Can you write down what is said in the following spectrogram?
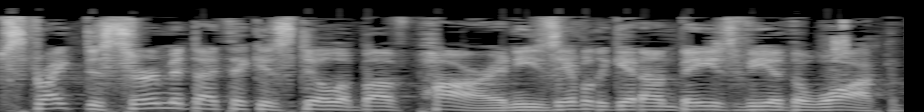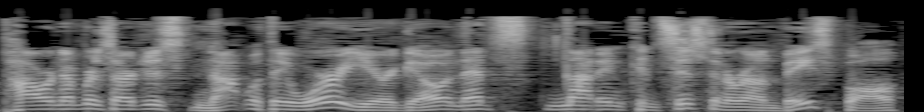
strike discernment, I think, is still above par, and he's able to get on base via the walk. The power numbers are just not what they were a year ago, and that's not inconsistent around baseball.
